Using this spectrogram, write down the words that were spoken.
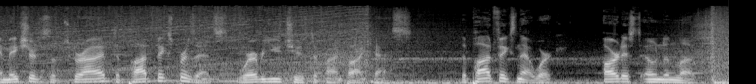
And make sure to subscribe to Podfix Presents wherever you choose to find podcasts. The Podfix Network, artist owned and loved.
